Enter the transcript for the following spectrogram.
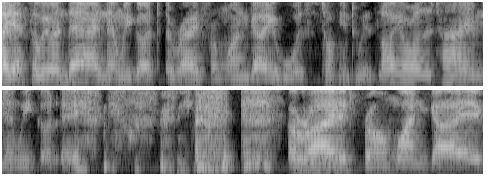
Oh yeah, so we went there, and then we got a ride from one guy who was talking to his lawyer all the time. Then we got a a ride from one guy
